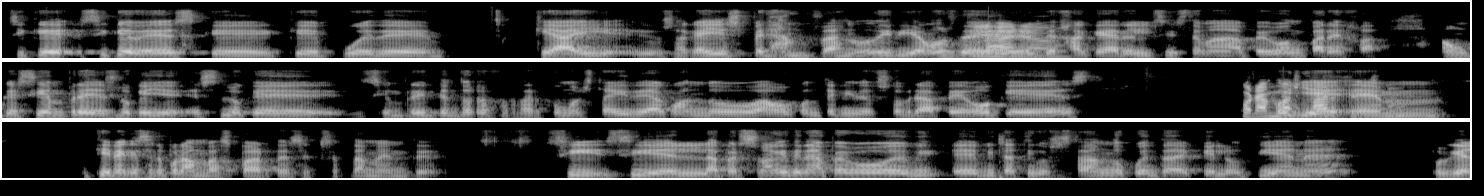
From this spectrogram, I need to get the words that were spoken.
sí que, sí que ves que, puede, que hay, o sea, que hay esperanza, ¿no? Diríamos, de, hackear el sistema de apego en pareja. Aunque siempre es lo, que es lo que siempre intento reforzar como esta idea cuando hago contenido sobre apego, que es... Por ambas partes, em, Tiene que ser por ambas partes, exactamente. Si, si la persona que tiene apego evitativo se está dando cuenta de que lo tiene, porque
